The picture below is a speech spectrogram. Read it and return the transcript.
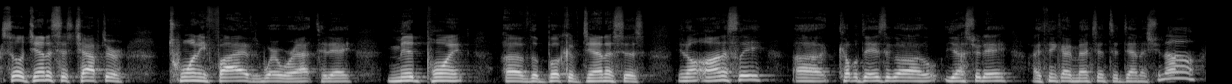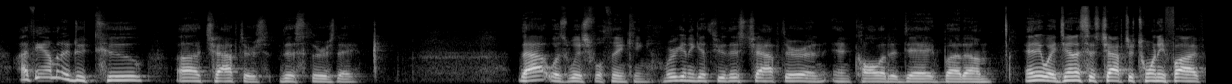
So, Genesis chapter 25 is where we're at today, midpoint of the book of Genesis. You know, honestly, uh, a couple days ago, yesterday, I think I mentioned to Dennis, you know, I think I'm going to do two uh, chapters this Thursday. That was wishful thinking. We're going to get through this chapter and, and call it a day. But um, anyway, Genesis chapter 25,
